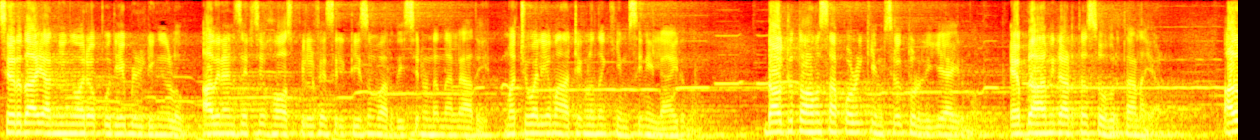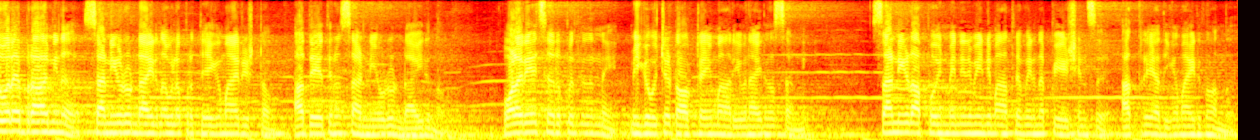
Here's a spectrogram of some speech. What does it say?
ചെറുതായി അങ്ങിങ്ങോരോ പുതിയ ബിൽഡിങ്ങുകളും അതിനനുസരിച്ച് ഹോസ്പിറ്റൽ ഫെസിലിറ്റീസും വർദ്ധിച്ചിട്ടുണ്ടെന്നല്ലാതെ മറ്റു വലിയ മാറ്റങ്ങളൊന്നും കിംസിനില്ലായിരുന്നു ഡോക്ടർ തോമസ് അപ്പോഴും കിംസിൽ തുടരുകയായിരുന്നു. എബ്രാഹിമിന്റെ അടുത്ത സുഹൃത്താണ് അയാൾ. അതുപോലെ എബ്രാഹിമിന് സണ്ണിയോടുണ്ടായിരുന്ന പോലെ പ്രത്യേകമായ ഒരു ഇഷ്ടം അദ്ദേഹത്തിനും സണ്ണിയോടുണ്ടായിരുന്നു വളരെ ചെറുപ്പത്തിൽ തന്നെ മികവുറ്റ ഡോക്ടറായി മാറിയവനായിരുന്നു സണ്ണി. സണ്ണിയുടെ അപ്പോയിന്റ്മെന്റിന് വേണ്ടി മാത്രം വരുന്ന പേഷ്യൻസ് അത്രയധികമായിരുന്നു അന്ന്.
